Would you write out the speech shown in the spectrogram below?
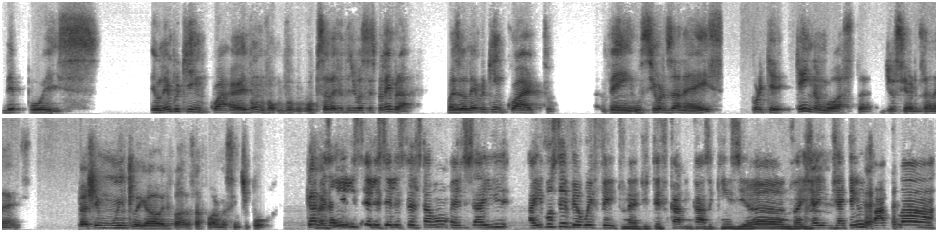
Depois. Eu lembro que em quarto. Vamos, vamos, vou precisar da ajuda de vocês para lembrar. Mas eu lembro que em quarto vem O Senhor dos Anéis, porque quem não gosta de O Senhor dos Anéis? Eu achei muito legal ele falar dessa forma, assim, tipo. Cara, mas aí eles eles eles estavam eles, aí aí você vê o efeito, né, de ter ficado em casa 15 anos, aí já, já tem um impacto na,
